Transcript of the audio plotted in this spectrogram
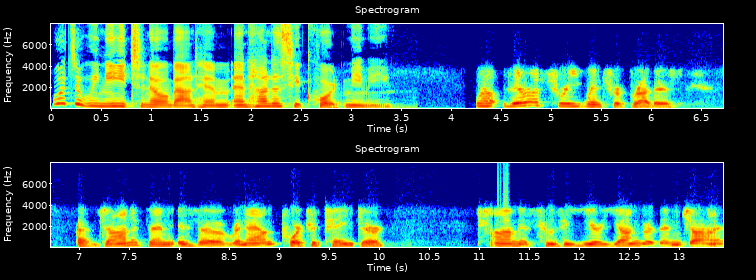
What do we need to know about him, and how does he court Mimi? Well, there are three Winthrop brothers. Uh, Jonathan is a renowned portrait painter. Thomas, who's a year younger than John,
